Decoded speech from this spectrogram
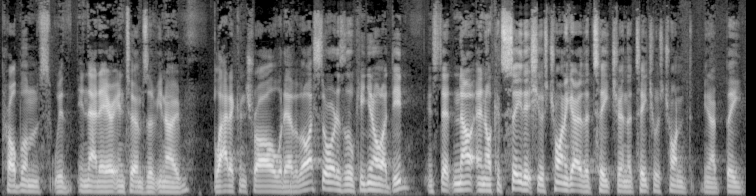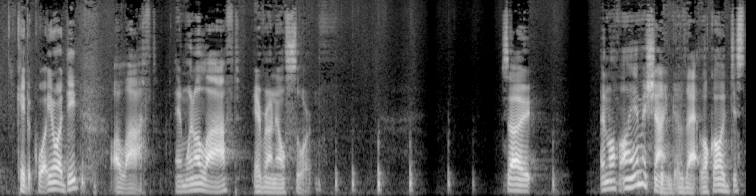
problems with in that area in terms of you know bladder control, whatever. But I saw it as a little kid. You know what I did? Instead, no, and I could see that she was trying to go to the teacher, and the teacher was trying to you know be keep it quiet. You know what I did? I laughed, and when I laughed, everyone else saw it. So, and like, I am ashamed of that. Like, I just.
